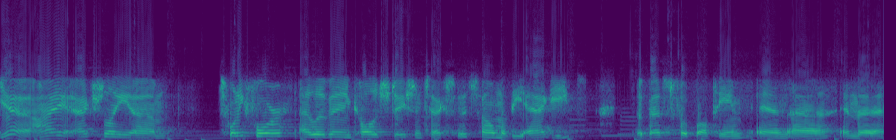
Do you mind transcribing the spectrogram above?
yeah, I actually um, 24. I live in College Station, Texas, home of the Aggies, the best football team in uh, in the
